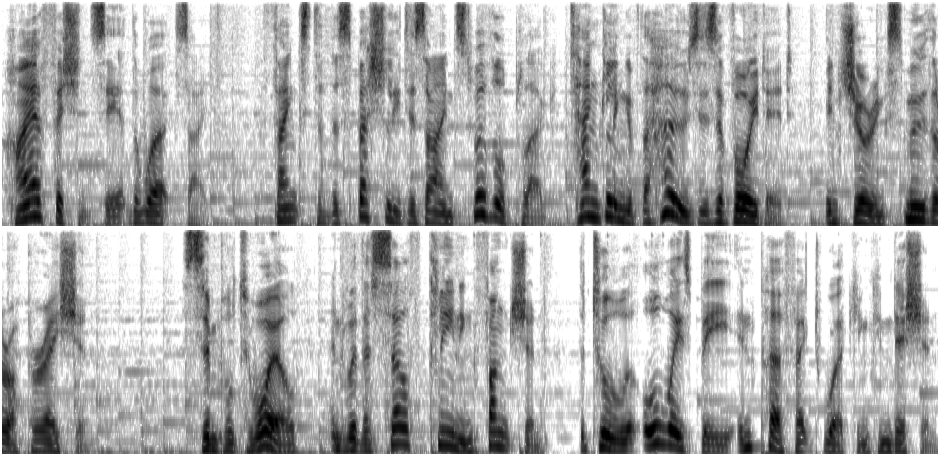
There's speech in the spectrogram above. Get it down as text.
high efficiency at the worksite. Thanks to the specially designed swivel plug, tangling of the hose is avoided, ensuring smoother operation. Simple to oil and with a self-cleaning function, the tool will always be in perfect working condition.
